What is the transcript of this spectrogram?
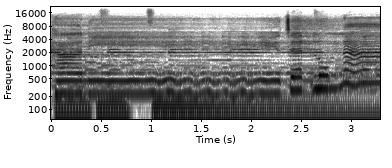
ธานีเจ็ดลุมน้ำ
